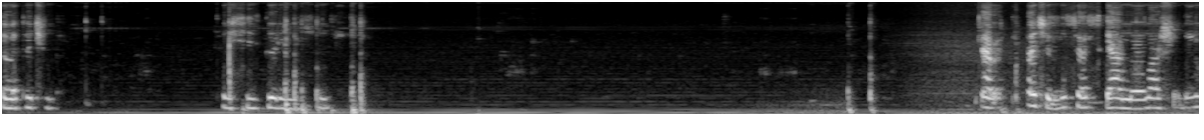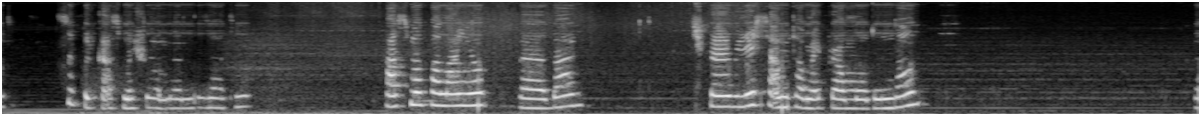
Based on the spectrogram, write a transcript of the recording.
Evet açıldı. Tabi siz göremiyorsunuz. Evet açıldı. Ses gelmeye başladı. Sıfır kasma şu an bende zaten. Kasma falan yok. Ee, ben çıkarabilirsem tam ekran modundan ee,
